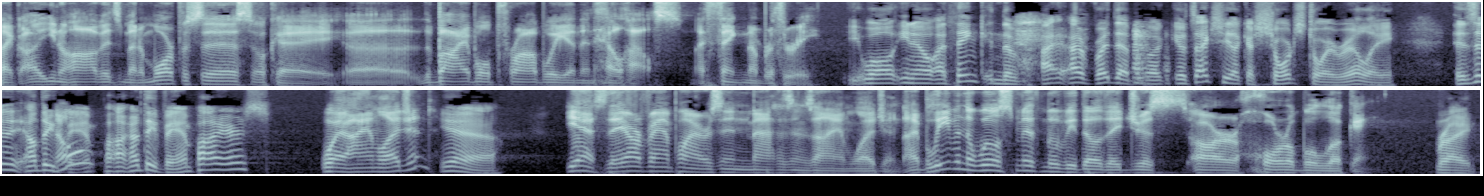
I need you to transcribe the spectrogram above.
like uh, you know Ovid's Metamorphosis. Okay, uh, the Bible probably, and then Hell House. I think number three. Well, you know, I think in the I, I've read that book. It's actually like a short story, really. Isn't it? Aren't they, No. vampi- aren't they vampires? Wait, I Am Legend? Yeah. Yes, they are vampires in Matheson's I Am Legend. I believe in the Will Smith movie, though, they just are horrible looking. Right.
